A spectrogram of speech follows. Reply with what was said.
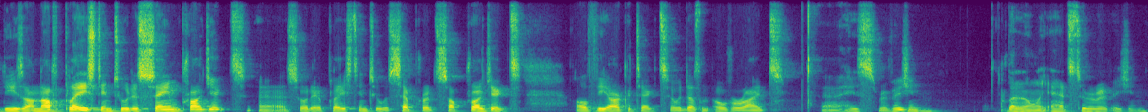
These are not placed into the same project, uh, so they're placed into a separate sub-project of the architect, so it doesn't override uh, his revision but it only adds to the revision.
